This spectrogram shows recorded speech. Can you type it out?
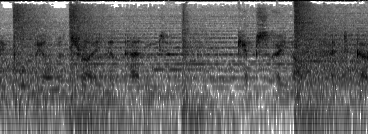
They put me on a train at Paddington. Kept saying I had to go,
